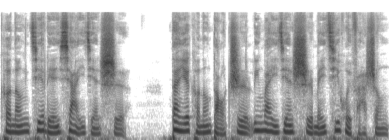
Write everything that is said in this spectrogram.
可能接连下一件事，但也可能导致另外一件事没机会发生。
